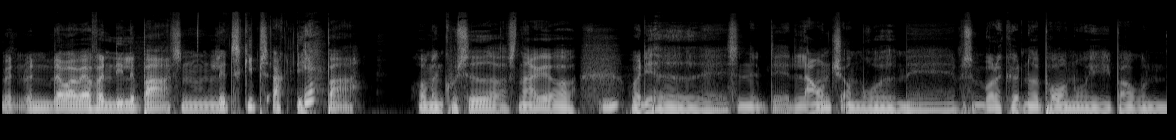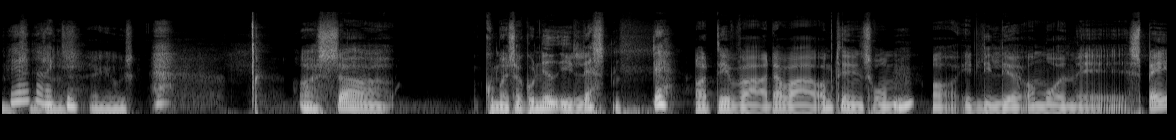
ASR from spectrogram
Men, men der var i hvert fald en lille bar, sådan en lidt skibsagtig Ja. bar, hvor man kunne sidde og snakke, og Mm. hvor de havde øh, sådan et øh, lounge-område, med, som, hvor der kørte noget porno i baggrunden. Ja, det er rigtigt. Jeg kan huske. Og så kunne man så gå ned i lasten. Ja. Og det var, der var omklædningsrum Mm. og et lille område med spa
